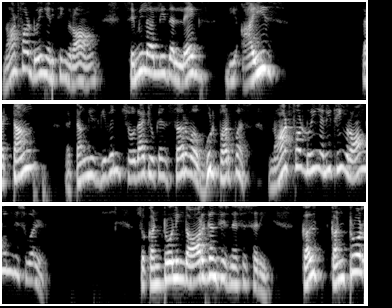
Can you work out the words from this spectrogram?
not for doing anything wrong. Similarly, the legs, the eyes, the tongue, the tongue is given so that you can serve a good purpose, not for doing anything wrong in this world. So, controlling the organs is necessary. Control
